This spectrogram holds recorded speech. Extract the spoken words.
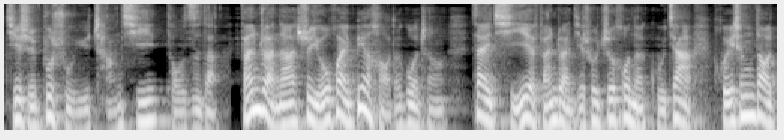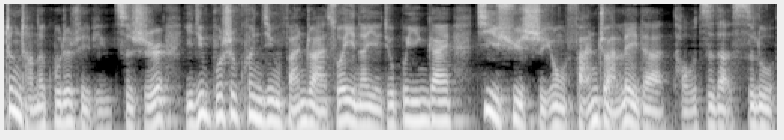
其实不属于长期投资的。反转呢，是由坏变好的过程，在企业反转结束之后呢，股价回升到正常的估值水平，此时已经不是困境反转，所以呢，也就不应该继续使用反转类的投资的思路。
